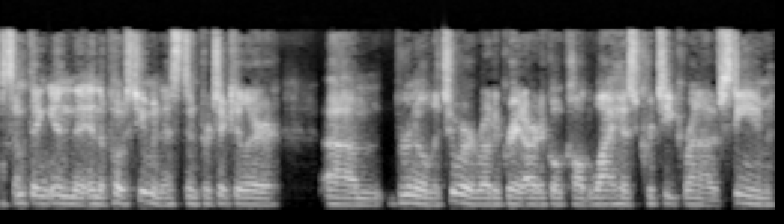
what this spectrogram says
something in the in the post-humanist, in particular. Um, Bruno Latour wrote a great article called "Why Has Critique Run Out of Steam,"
